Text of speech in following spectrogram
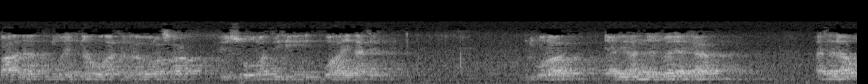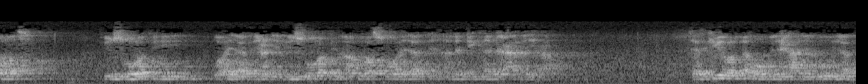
قال ثم إنه آتى الأبرص في صورته وهيئته. المراد يعني أن الملك أتى الأبرص في صورته وهيئته يعني في صورة الأبرص وهيئته التي كان عليها. تذكيرا له بالحال الأولى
